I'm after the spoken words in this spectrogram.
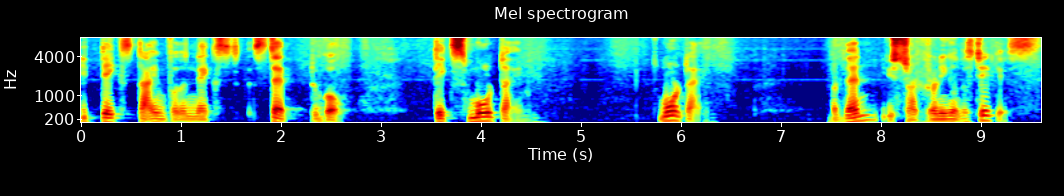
it takes time for the next step to go. Takes more time, more time. But then you start running on the staircase.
